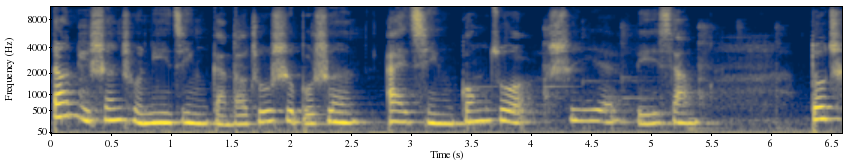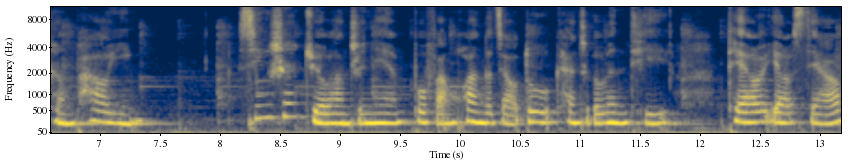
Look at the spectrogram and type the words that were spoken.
当你身处逆境，感到诸事不顺，爱情、工作、事业、理想都成泡影，心生绝望之念，不妨换个角度看这个问题。Tell yourself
